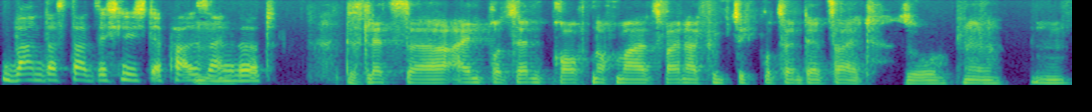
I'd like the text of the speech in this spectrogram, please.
wann das tatsächlich der Fall sein mhm. wird. Das letzte ein Prozent braucht nochmal 250 Prozent der Zeit. So, ja. Mhm.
